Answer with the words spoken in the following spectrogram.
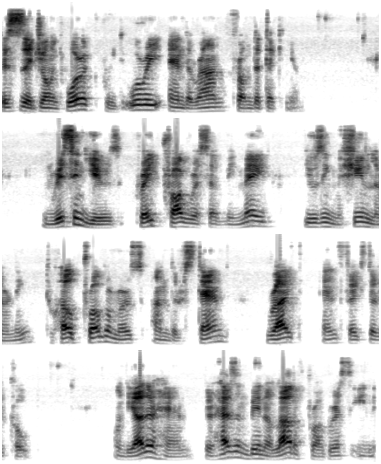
This is a joint work with Uri and Eran from the Technion. In recent years, great progress has been made using machine learning to help programmers understand, write, and fix their code. On the other hand, there hasn't been a lot of progress in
